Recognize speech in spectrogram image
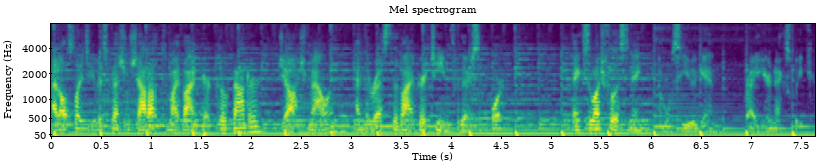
I'd also like to give a special shout out to my VinePair co-founder, Josh Malin, and the rest of the VinePair team for their support. Thanks so much for listening, and we'll see you again right here next week.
